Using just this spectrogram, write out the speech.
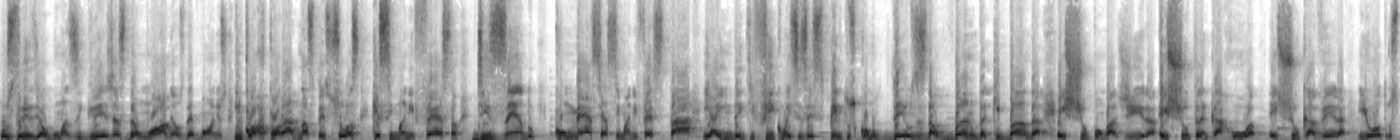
Os líderes de algumas igrejas dão ordem aos demônios incorporados nas pessoas que se manifestam, dizendo: comece a se manifestar, e aí identificam esses espíritos como deuses da Umbanda, Kibanda, Exu Pombagira, Exu Tranca-Rua, Exu Caveira e outros.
